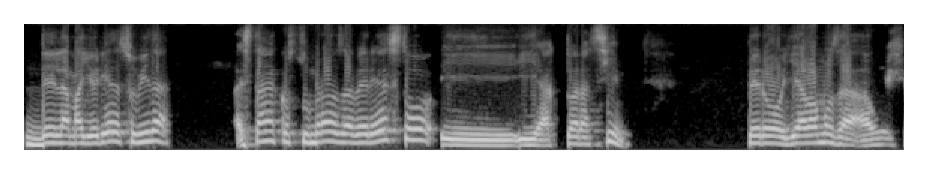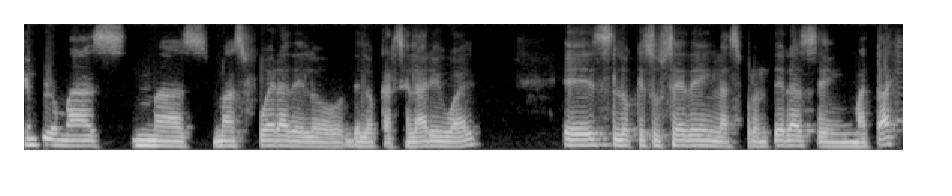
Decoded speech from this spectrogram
de la mayoría de su vida están acostumbrados a ver esto y, actuar así. Pero ya vamos a, a, un ejemplo más, más, más fuera de lo, de lo carcelario igual es lo que sucede en las fronteras en Mataje.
